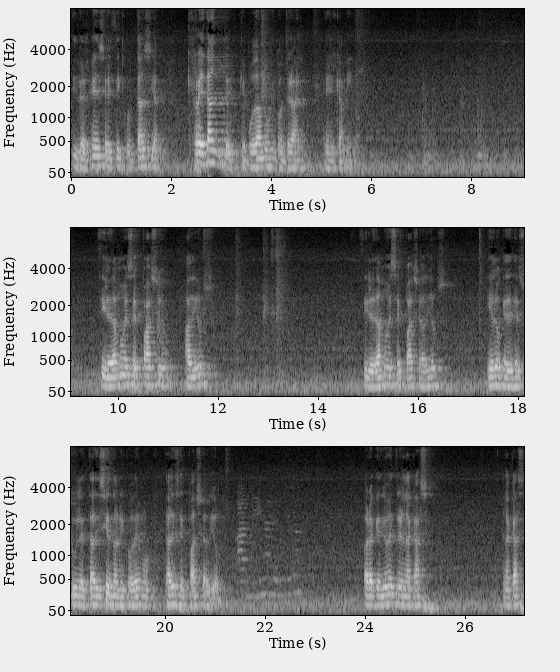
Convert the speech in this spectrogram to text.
divergencias y circunstancias retantes que podamos encontrar en el camino. Si le damos ese espacio a Dios, si le damos ese espacio a Dios, y es lo que Jesús le está diciendo a Nicodemo, dale ese espacio a Dios. Para que Dios entre en la casa, en la casa.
